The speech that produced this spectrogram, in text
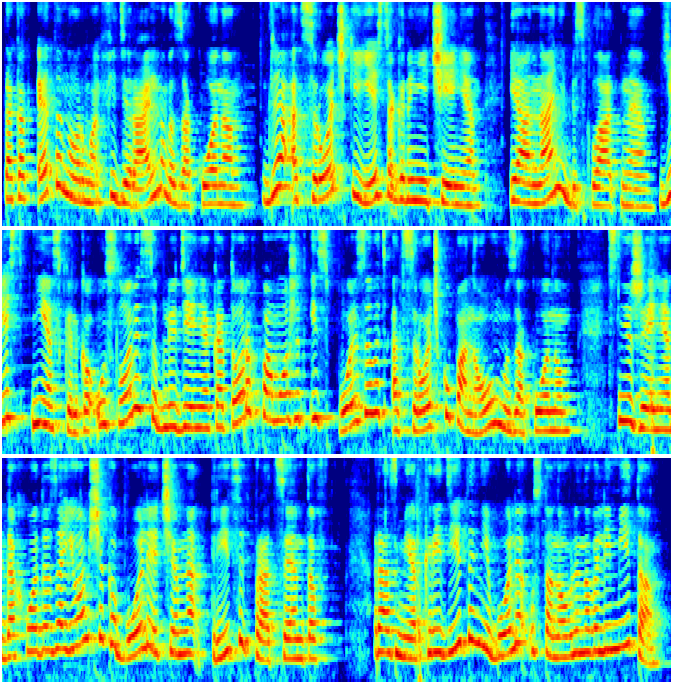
так как это норма федерального закона. Для отсрочки есть ограничения, и она не бесплатная. Есть несколько условий, соблюдения которых поможет использовать отсрочку по новому закону. Снижение дохода заемщика более чем на 30%. Размер кредита не более установленного лимита.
